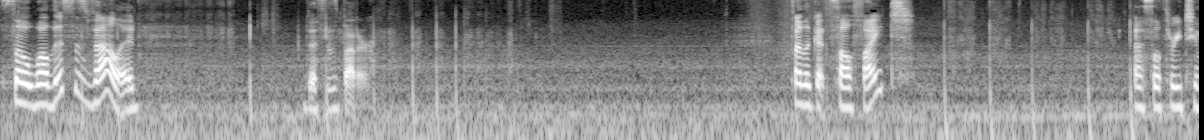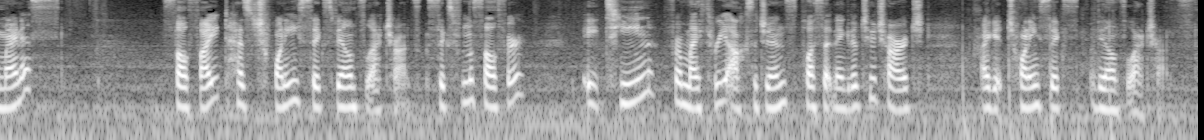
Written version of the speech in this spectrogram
So while this is valid, this is better. If I look at sulfite, SO3 2 minus, sulfite has 26 valence electrons, 6 from the sulfur, 18 from my three oxygens, plus that negative 2 charge, I get 26 valence electrons.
